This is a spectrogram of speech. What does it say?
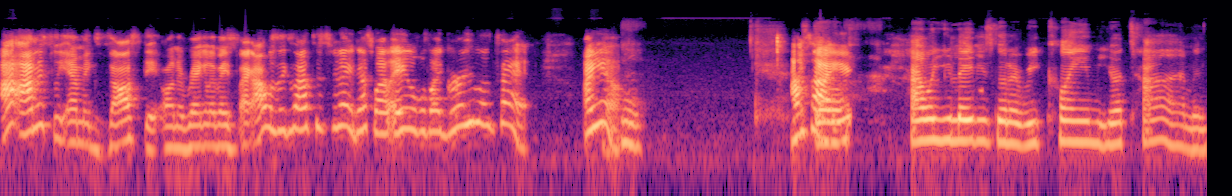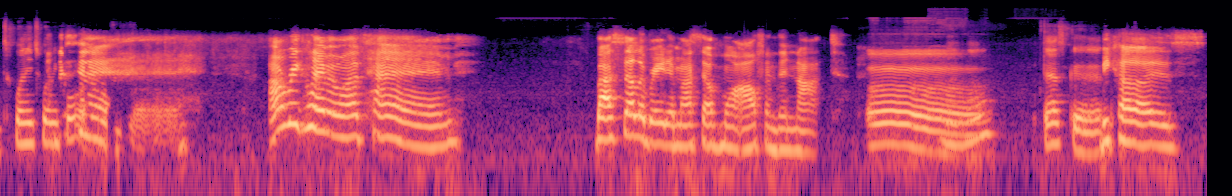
I honestly am exhausted on a regular basis. Like I was exhausted today. That's why Ayla was like, "Girl, you look tired." I am. Mm. I'm So, tired. how are you ladies gonna reclaim your time in 2024? I'm reclaiming my time by celebrating myself more often than not Mm. Mhm. That's good. because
